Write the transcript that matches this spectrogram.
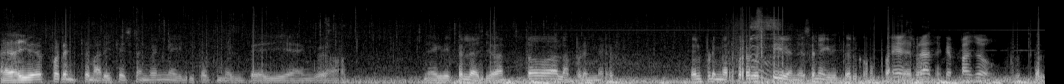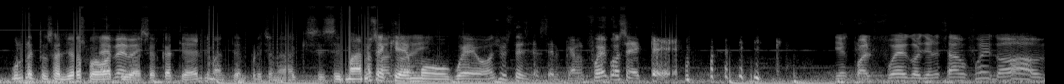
Ahí de frente, marica, echando el negrito como es de bien, weón. Negrito le ayuda toda la primer... El primer juego Steven, ese negrito del Eh, compañero. espérate, ¿qué pasó? Uno de tus aliados fue Eh, abatido, acércate a él y mantén presionado aquí. Si, si mano se quemó, weón. Si usted se acerca al fuego, se quema. ¿Y en cuál fuego? Yo no estaba en fuego.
